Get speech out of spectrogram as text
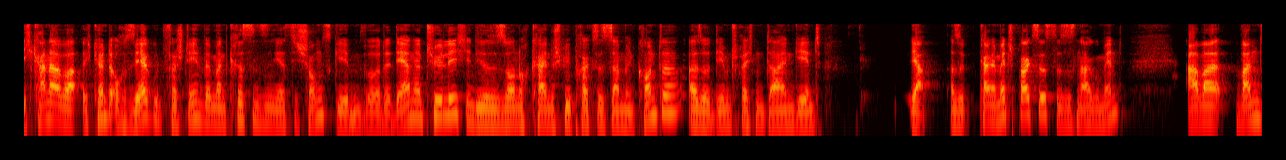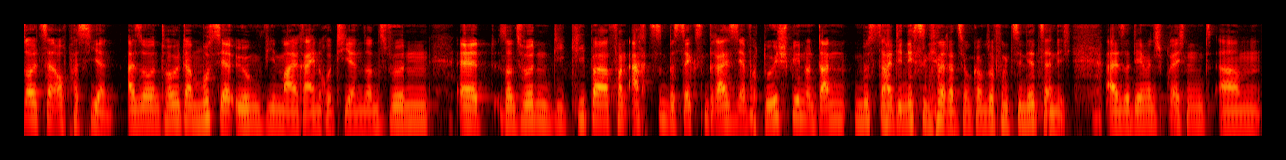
Ich kann aber, ich könnte auch sehr gut verstehen, wenn man Christensen jetzt die Chance geben würde, der natürlich in dieser Saison noch keine Spielpraxis sammeln konnte. Also dementsprechend dahingehend, ja, also keine Matchpraxis, das ist ein Argument. Aber wann soll es denn auch passieren? Also ein Torhüter muss ja irgendwie mal reinrotieren, sonst würden, äh, sonst würden die Keeper von 18 bis 36 einfach durchspielen und dann müsste halt die nächste Generation kommen. So funktioniert's ja nicht. Also dementsprechend ähm,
